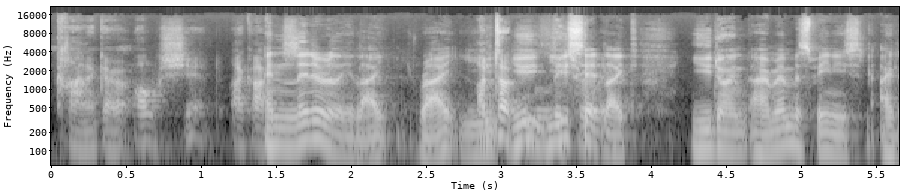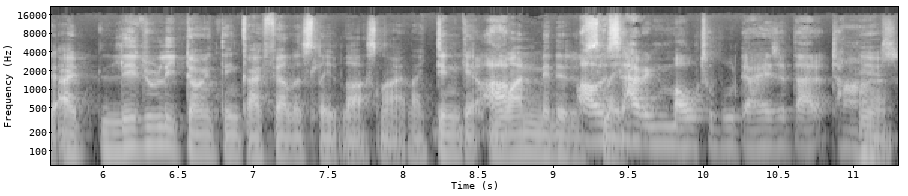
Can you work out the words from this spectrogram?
kind of go, oh shit! Like I And literally, like, right? You, I'm talking you, you said, like, you don't. I remember speaking, to you I, I literally don't think I fell asleep last night. Like, didn't get I- one minute of sleep. I was sleep. having multiple days of that at times,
